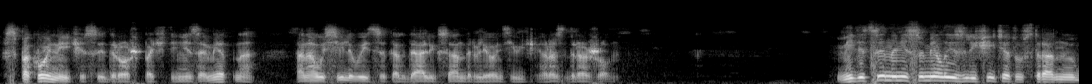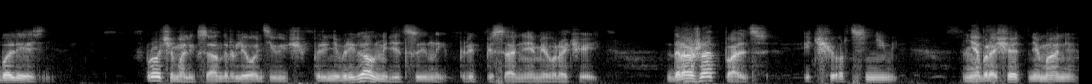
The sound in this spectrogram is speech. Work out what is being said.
В спокойные часы дрожь почти незаметна, она усиливается, когда Александр Леонтьевич раздражен. Медицина не сумела излечить эту странную болезнь. Впрочем, Александр Леонтьевич пренебрегал медициной, предписаниями врачей. Дрожат пальцы, и черт с ними. Не обращать внимания.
